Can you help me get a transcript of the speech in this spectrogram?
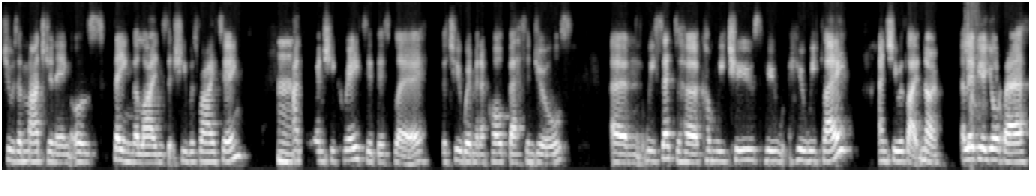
she was imagining us saying the lines that she was writing. Mm. And when she created this play, the two women are called Beth and Jules. Um, we said to her, "Can we choose who who we play?" And she was like, "No, Olivia, you're Beth.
